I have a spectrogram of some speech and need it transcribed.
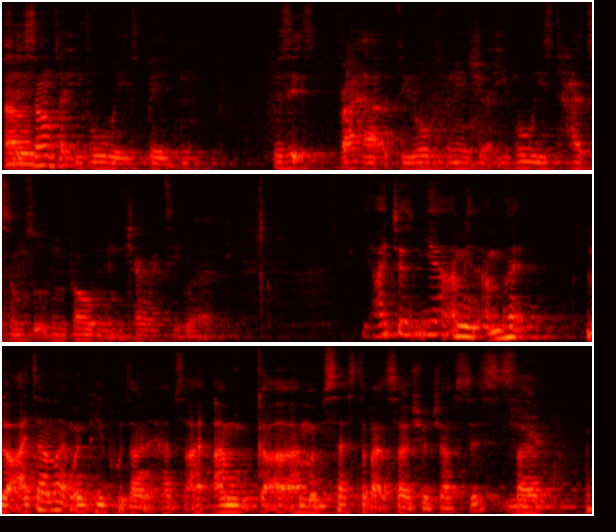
So Um, it sounds like you've always been. Was it right out of the orphanage? You've always had some sort of involvement in charity work. I just yeah. I mean, I might, look. I don't like when people don't have. I, I'm I'm obsessed about social justice. So Yeah.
